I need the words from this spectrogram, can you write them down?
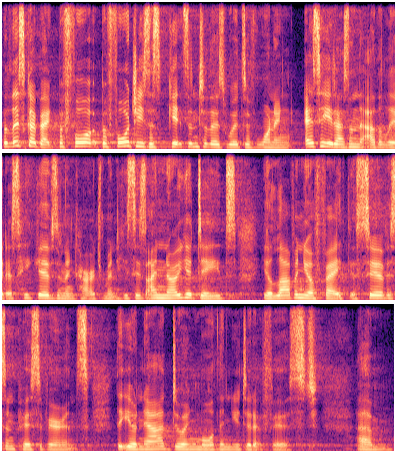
but let's go back. Before, before Jesus gets into those words of warning, as he does in the other letters, he gives an encouragement. He says, I know your deeds, your love and your faith, your service and perseverance, that you're now doing more than you did at first. Um,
